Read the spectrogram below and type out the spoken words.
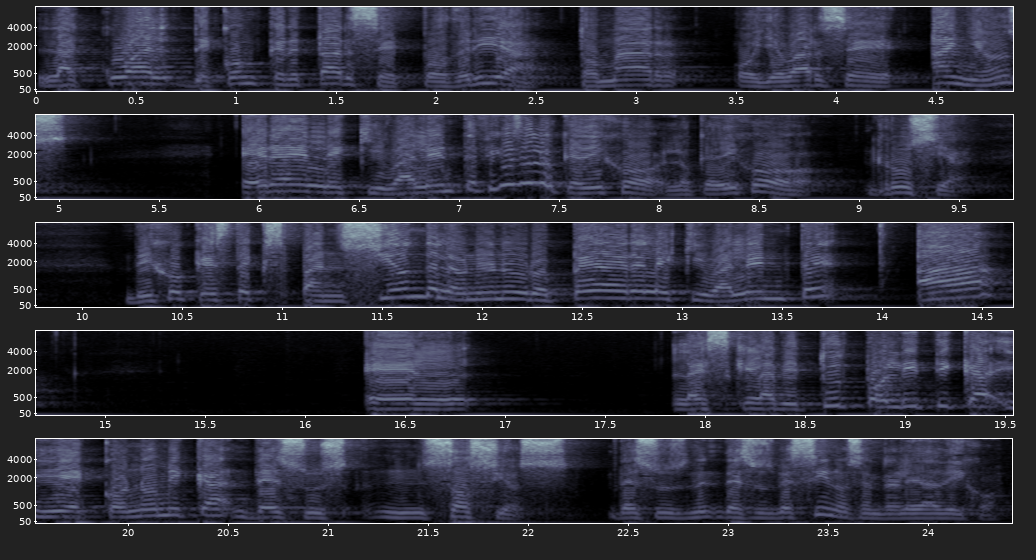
la cual de concretarse podría tomar o llevarse años, era el equivalente, fíjese lo que dijo, lo que dijo Rusia, dijo que esta expansión de la Unión Europea era el equivalente a la esclavitud política y económica de sus mm, socios, de sus, de sus vecinos en realidad dijo,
